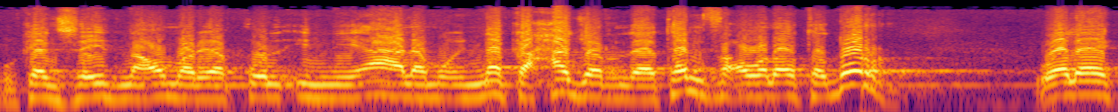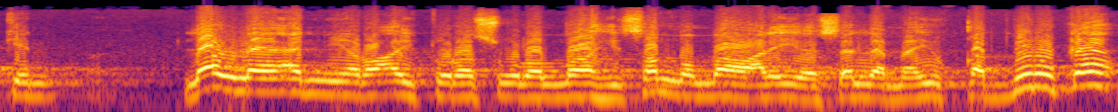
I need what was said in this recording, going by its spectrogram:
وكان سيدنا عمر يقول إني أعلم إنك حجر لا تنفع ولا تضر ولكن لولا أني رأيت رسول الله صلى الله عليه وسلم يقبلك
